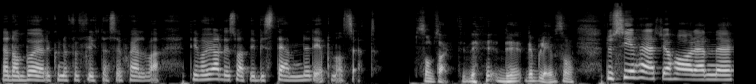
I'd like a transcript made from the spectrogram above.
när de började kunna förflytta sig själva. Det var ju aldrig så att vi bestämde det på något sätt. Som sagt, det, det, det blev så. Du ser här att jag har en eh,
